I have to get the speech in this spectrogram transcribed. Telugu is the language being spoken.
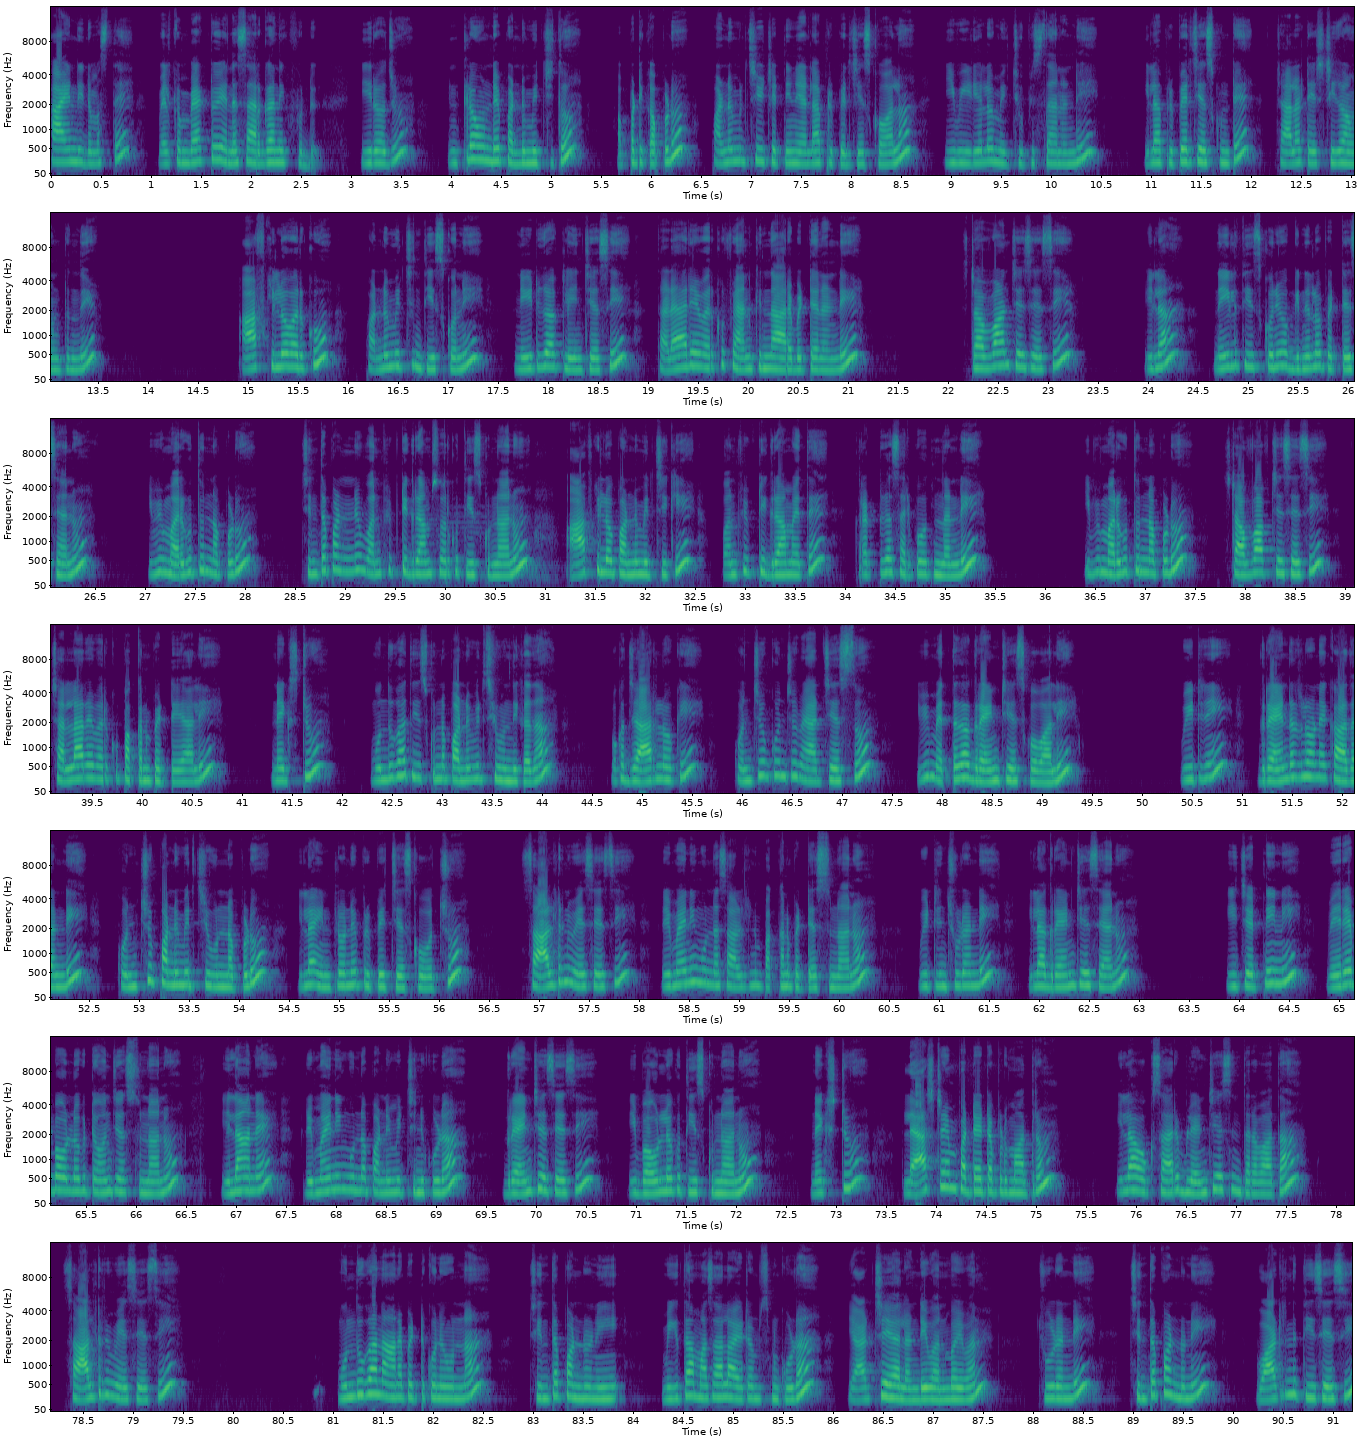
హాయ్ అండి నమస్తే. Welcome back to NS organic food. ఈరోజు ఇంట్లో ఉండే పండుమిర్చితో అప్పటికప్పుడు పండుమిర్చి చట్నీని ఎలా ప్రిపేర్ చేసుకోవాలో ఈ వీడియోలో మీకు చూపిస్తానండి. ఇలా ప్రిపేర్ చేసుకుంటే చాలా టేస్టీగా ఉంటుంది. హాఫ్ కిలో వరకు పండు మిర్చిని తీసుకొని నీట్గా క్లీన్ చేసి తడారే వరకు ఫ్యాన్ కింద ఆరబెట్టానండి. స్టవ్ ఆన్ చేసేసి ఇలా నీళ్ళు తీసుకొని ఒక గిన్నెలో పెట్టేశాను. ఇవి మరుగుతున్నప్పుడు చింతపండుని వన్ ఫిఫ్టీ గ్రామ్స్ వరకు తీసుకున్నాను. హాఫ్ కిలో పండు మిర్చికి వన్ ఫిఫ్టీ గ్రామ్ అయితే కరెక్ట్గా సరిపోతుందండి. ఇవి మరుగుతున్నప్పుడు స్టవ్ ఆఫ్ చేసేసి చల్లారే వరకు పక్కన పెట్టేయాలి. నెక్స్ట్ ముందుగా తీసుకున్న పండు మిర్చి ఉంది కదా ఒక జార్లోకి కొంచెం కొంచెం యాడ్ చేస్తూ ఇవి మెత్తగా గ్రైండ్ చేసుకోవాలి. వీటిని గ్రైండర్లోనే కాదండి కొంచెం పండు మిర్చి ఉన్నప్పుడు ఇలా ఇంట్లోనే ప్రిపేర్ చేసుకోవచ్చు. సాల్ట్ని వేసేసి రిమైనింగ్ ఉన్న సాల్ట్ని పక్కన పెట్టేస్తున్నాను. వీటిని చూడండి. ఇలా గ్రైండ్ చేశాను. ఈ చట్నీని వేరే బౌల్లోకి టర్న్ చేస్తున్నాను. ఇలానే రిమైనింగ్ ఉన్న పండుమిర్చిని కూడా గ్రైండ్ చేసేసి ఈ బౌల్లోకి తీసుకున్నాను. నెక్స్ట్ లాస్ట్ టైం పట్టేటప్పుడు మాత్రం ఇలా ఒకసారి బ్లెండ్ చేసిన తర్వాత సాల్ట్ని వేసేసి ముందుగా నానబెట్టుకుని ఉన్న చింతపండుని మిగతా మసాలా ఐటమ్స్ని కూడా యాడ్ చేయాలండి వన్ బై వన్. చూడండి చింతపండుని వాటర్ని తీసేసి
